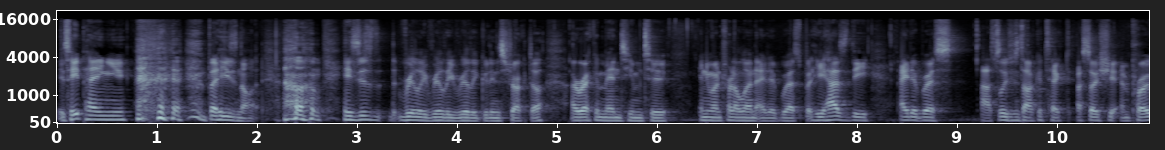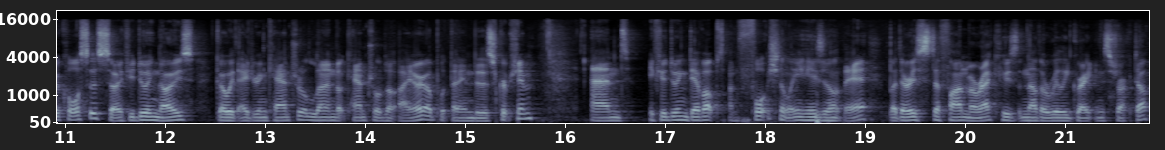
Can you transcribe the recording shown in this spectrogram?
is he paying you? but he's not. Um, he's just really, really, really good instructor. I recommend him to anyone trying to learn AWS. But he has the AWS uh, Solutions Architect Associate and Pro courses. So if you're doing those, go with Adrian Cantrill, learn.cantrill.io. I'll put that in the description. And if you're doing DevOps, unfortunately, he's not there, but there is Stephane Maarek, who's another really great instructor.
